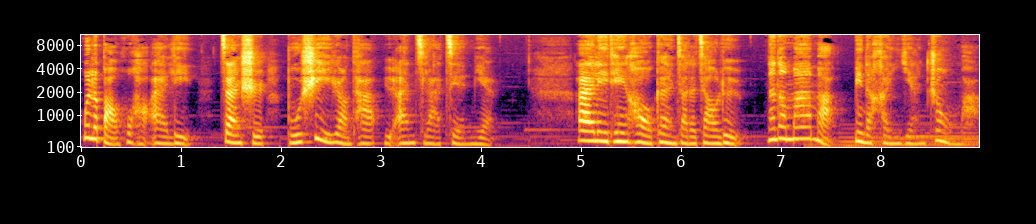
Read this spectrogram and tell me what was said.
为了保护好艾丽，暂时不适宜让她与安吉拉见面。艾丽听后更加的焦虑，难道妈妈病得很严重吗？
